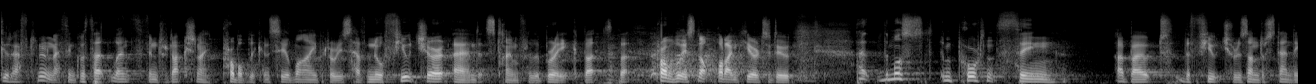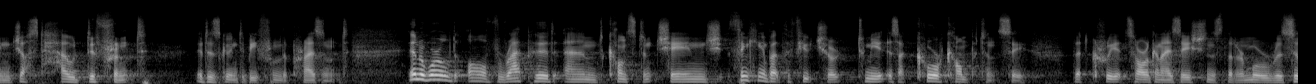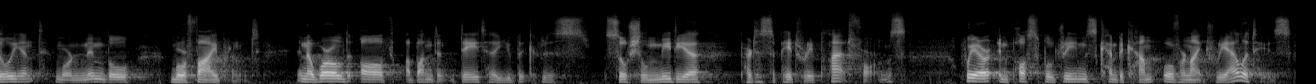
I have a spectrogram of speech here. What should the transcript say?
Good afternoon. I think with that length of introduction, I probably can say libraries have no future and it's time for the break, but that probably is not what I'm here to do. Uh, the most important thing about the future is understanding just how different it is going to be from the present. In a world of rapid and constant change, thinking about the future to me is a core competency that creates organizations that are more resilient, more nimble, more vibrant. In a world of abundant data, ubiquitous social media, participatory platforms, where impossible dreams can become overnight realities,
